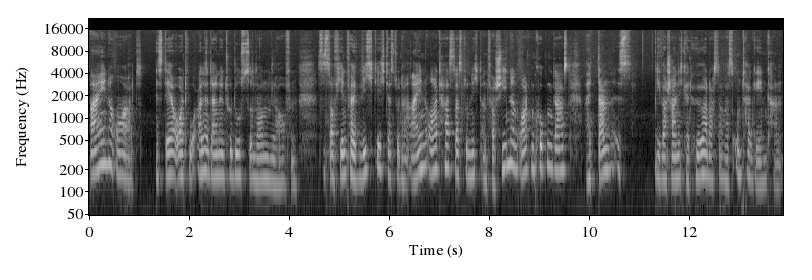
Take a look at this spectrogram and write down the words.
eine Ort ist der Ort, wo alle deine To-Dos zusammenlaufen. Es ist auf jeden Fall wichtig, dass du da einen Ort hast, dass du nicht an verschiedenen Orten gucken darfst, weil dann ist die Wahrscheinlichkeit höher, dass da was untergehen kann.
